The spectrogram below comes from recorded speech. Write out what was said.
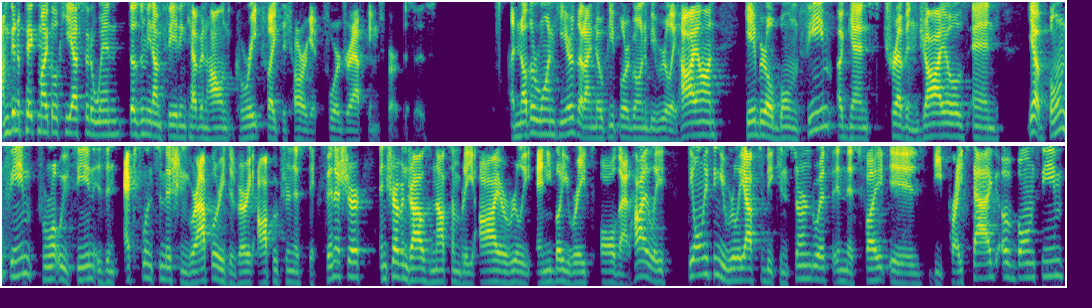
I'm going to pick Michael Chiesa to win. Doesn't mean I'm fading Kevin Holland. Great fight to target for DraftKings purposes. Another one here that I know people are going to be really high on Gabriel Bonfim against Trevin Giles. And yeah, Bonfim, from what we've seen, is an excellent submission grappler. He's a very opportunistic finisher. And Trevin Giles is not somebody I or really anybody rates all that highly. The only thing you really have to be concerned with in this fight is the price tag of Bonfim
